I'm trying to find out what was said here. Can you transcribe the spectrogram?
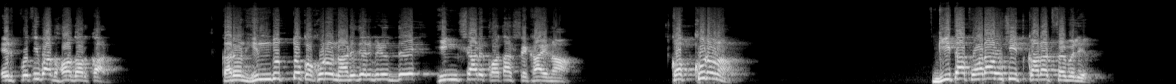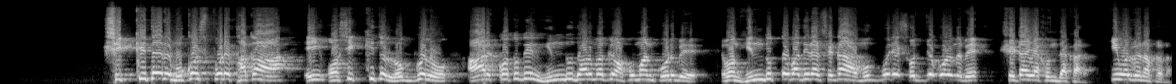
এর প্রতিবাদ হওয়া দরকার। কারণ হিন্দুত্ব কখনো নারীদের বিরুদ্ধে হিংসার কথা শেখায় না। কখনো না। গীতা পড়া উচিত কারাট ফ্যামিলির। শিক্ষিতের মুখোশ পরে থাকা এই অশিক্ষিত লোকগুলো আর কতদিন হিন্দু ধর্মকে অপমান করবে এবং হিন্দুত্ববাদীরা সেটা মুখ বুঝে সহ্য করে নেবে, সেটাই এখন দেখার। কি বলবেন আপনারা?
